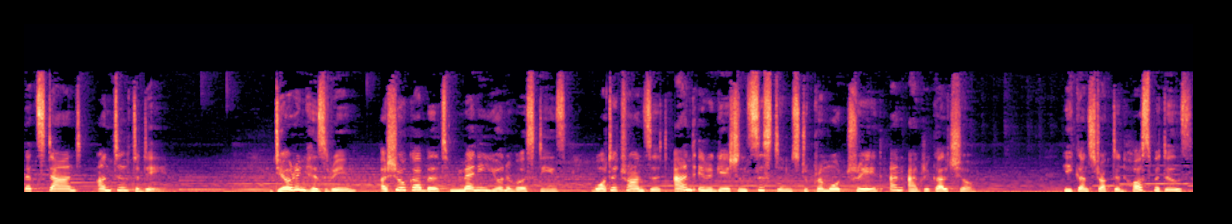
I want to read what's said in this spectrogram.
that stand until today. During his reign, Ashoka built many universities, water transit, and irrigation systems to promote trade and agriculture. He constructed hospitals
